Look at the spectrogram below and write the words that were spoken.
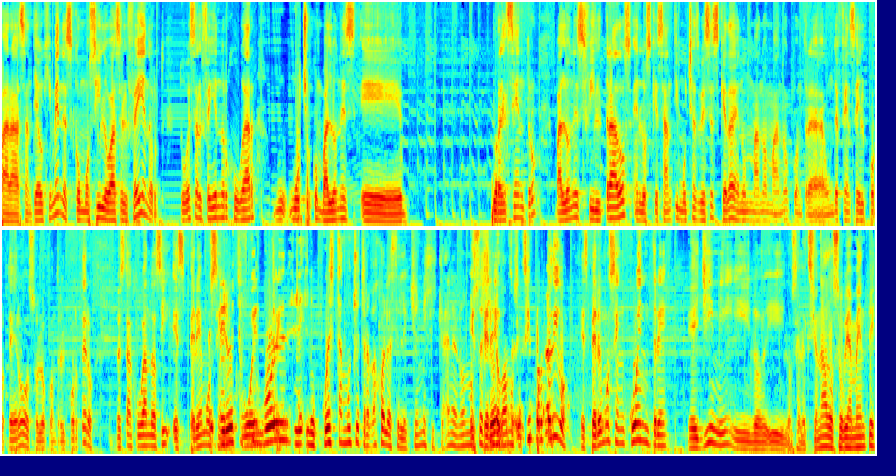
para Santiago Jiménez, como si lo hace el Feyenoord. Tú ves al Feyenoord jugar mucho con balones eh, por el centro, balones filtrados en los que Santi muchas veces queda en un mano a mano contra un defensa y el portero o solo contra el portero. No están jugando así, esperemos Pero este fútbol le, cuesta mucho trabajo a la selección mexicana, ¿no? No sé si lo vamos a Sí, porque digo, esperemos encuentre eh, Jimmy y, los seleccionados, obviamente,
